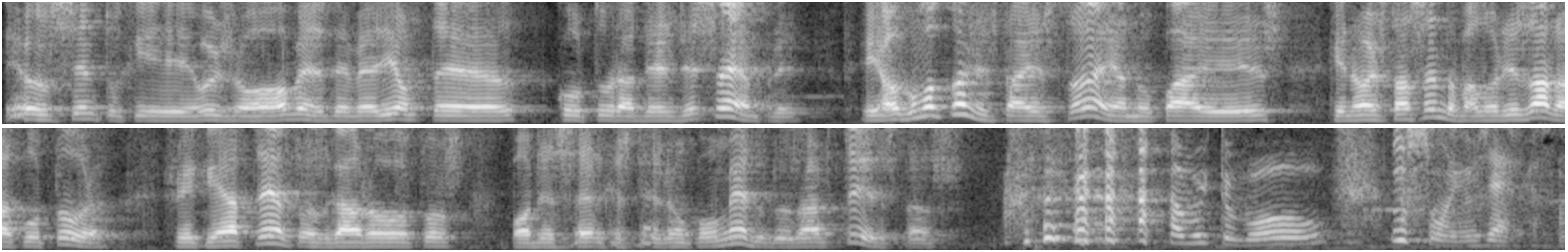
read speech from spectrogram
Eu sinto que os jovens deveriam ter cultura desde sempre. E alguma coisa está estranha no país que não está sendo valorizada a cultura. Fiquem atentos, garotos. Pode ser que estejam com medo dos artistas. Muito bom. Um sonho, Jefferson.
